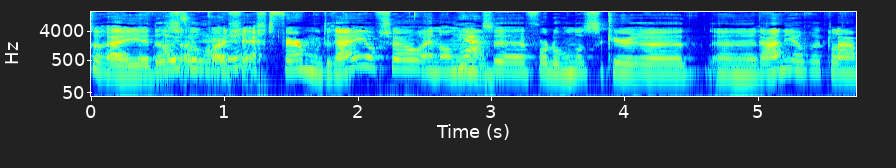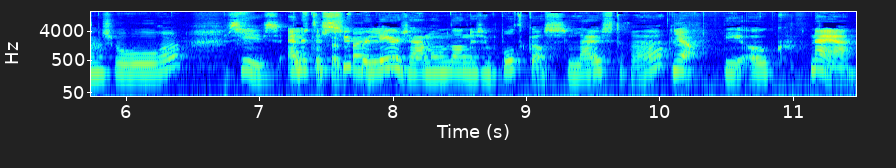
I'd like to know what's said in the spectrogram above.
autorijden. Dat is ook als je echt ver moet rijden of zo. En dan Ja. niet eh, voor de honderdste keer eh, radioreclames wil horen. Precies. En het is super fijn. leerzaam om dan dus een podcast te luisteren. Ja. Die ook, nou ja,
